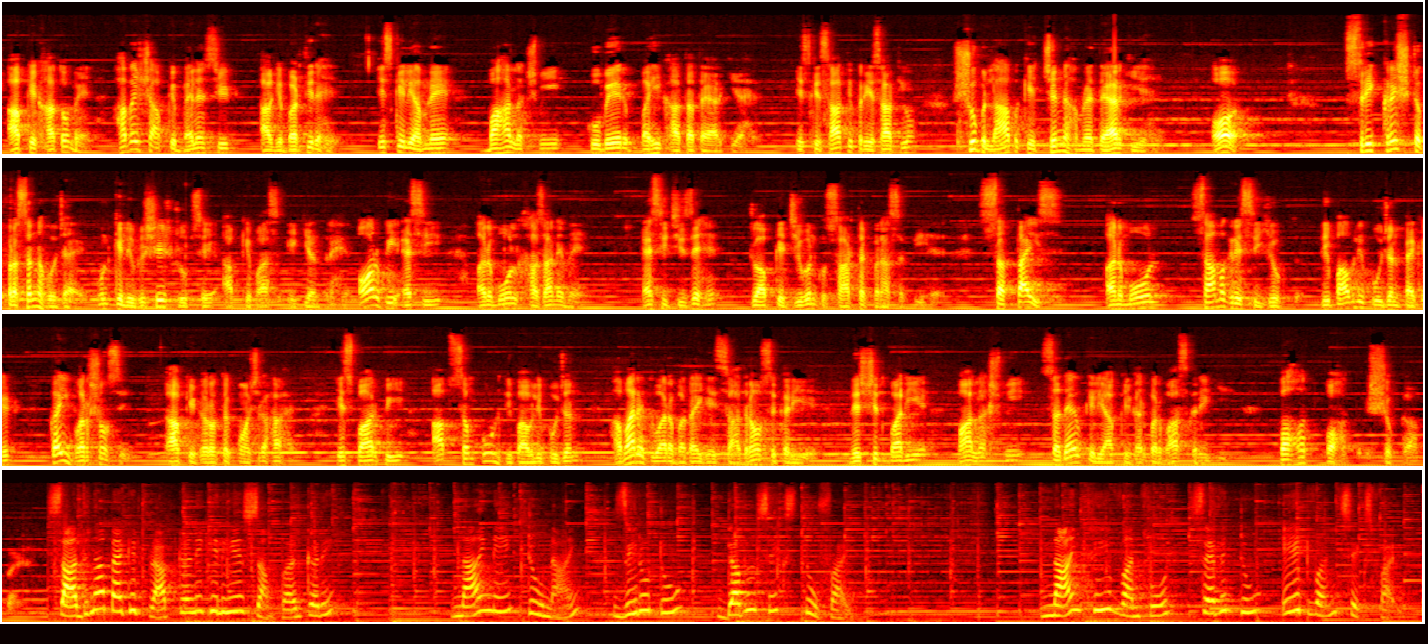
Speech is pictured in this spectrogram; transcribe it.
आपके खातों में हमेशा आपके बैलेंस शीट आगे बढ़ती रहे। इसके लिए हमने महालक्ष्मी कुबेर बही खाता तैयार किया है। इसके साथ ही प्रिय साथियों, शुभ लाभ के चिन्ह हमने तैयार किए हैं और श्री कृष्ण प्रसन्न हो जाए, उनके लिए विशेष रूप से आपके पास एक यंत्र है। और भी ऐसी अनमोल खजाने में ऐसी चीज़ें हैं जो आपके जीवन को सार्थक बना सकती है। 27 अनमोल, सामग्री से युक्त दीपावली पूजन पैकेट कई वर्षों से आपके घरों तक पहुँच रहा है। इस बार भी आप संपूर्ण दीपावली पूजन हमारे द्वारा बताई गई साधनाओं से करिए। निश्चित मानिए माँ लक्ष्मी सदैव के लिए आपके घर पर वास करेगी। बहुत बहुत शुभकामनाएँ। साधना पैकेट प्राप्त करने के लिए संपर्क करें। Nine eight two nine zero two double six two five. Nine three one four seven two eight one six five.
